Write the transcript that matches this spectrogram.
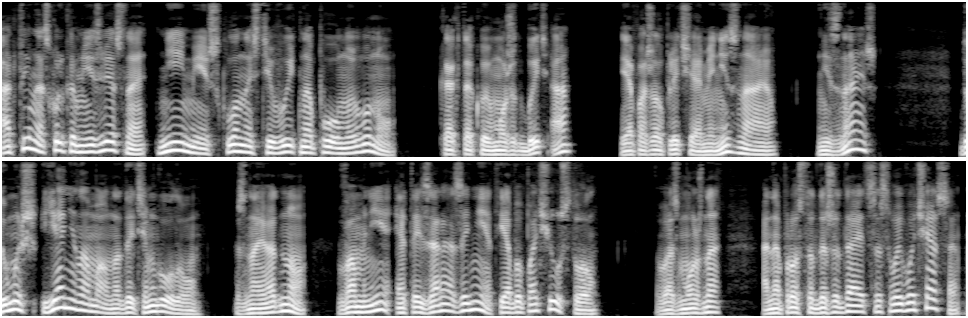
А ты, насколько мне известно, не имеешь склонности выйти на полную луну. Как такое может быть, а?» Я пожал плечами. «Не знаю». «Не знаешь?» «Думаешь, я не ломал над этим голову?» «Знаю одно. Во мне этой заразы нет, я бы почувствовал. Возможно, она просто дожидается своего часа.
